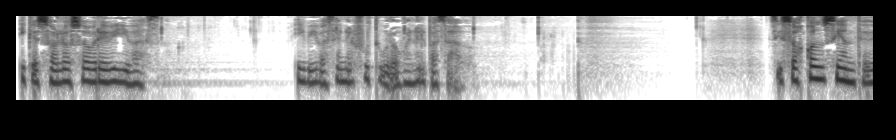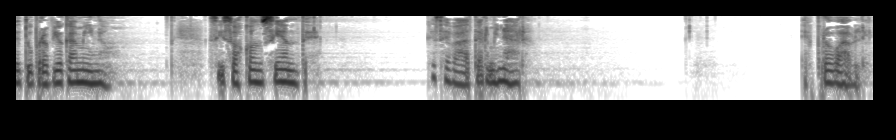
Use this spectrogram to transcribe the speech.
y que solo sobrevivas y vivas en el futuro o en el pasado. Si sos consciente de tu propio camino, si sos consciente que se va a terminar, es probable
